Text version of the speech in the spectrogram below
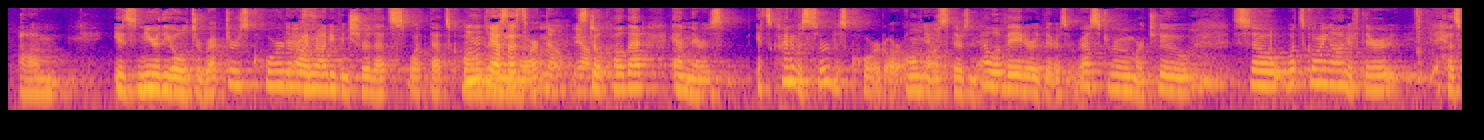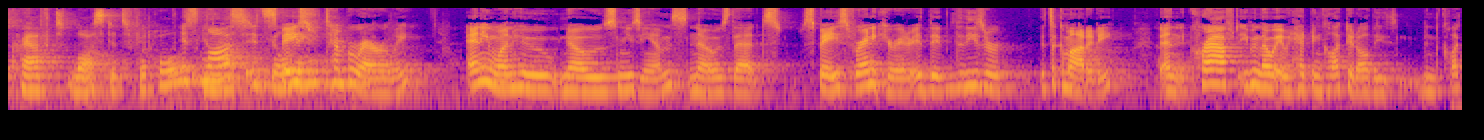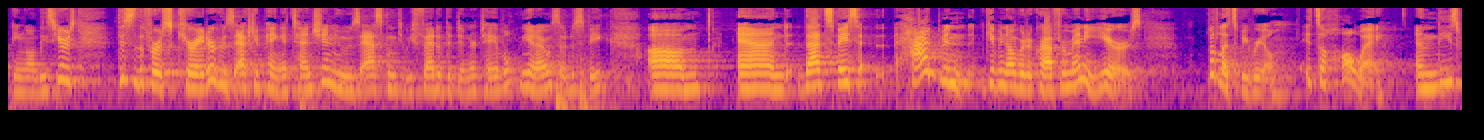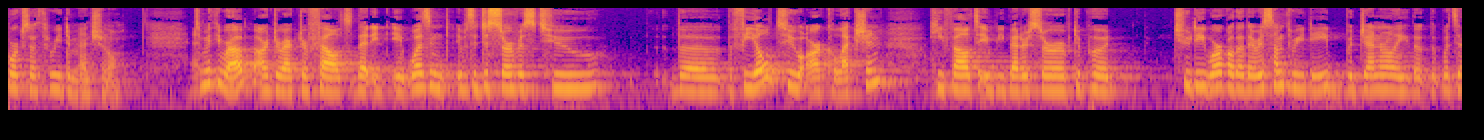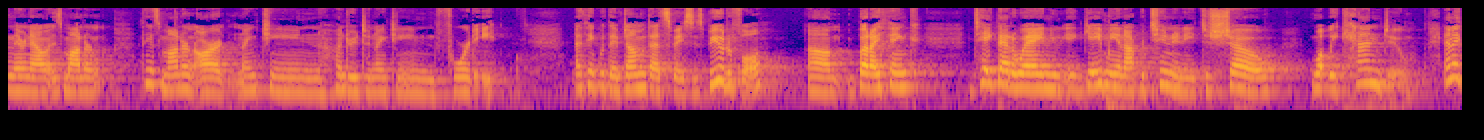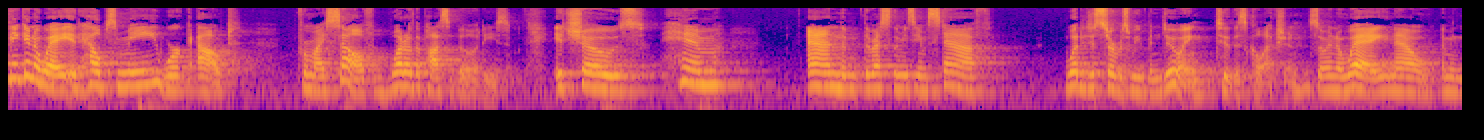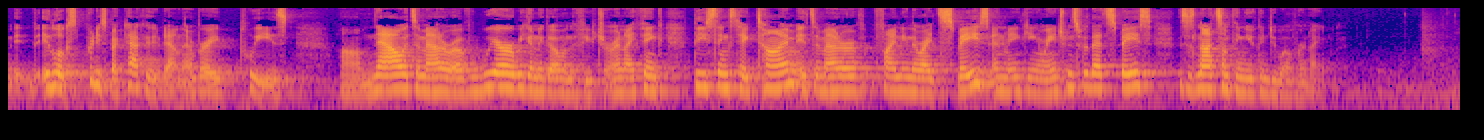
um, is near the old director's corridor. Yes. I'm not even sure that's what that's called Mhm, yes, that's- anymore. no, yeah. Still called that. And there's it's kind of a service corridor almost. Yes. There's an elevator, there's a restroom or 2 Mm-hmm. So what's going on if there has craft lost its foothold? It's lost its building? space temporarily. Anyone who knows museums knows that space for any curator, it, th these are it's a commodity. And craft, even though it had been collected all these, been collecting all these years, this is the first curator who's actually paying attention, who's asking to be fed at the dinner table, you know, so to speak. Um, and that space had been given over to craft for many years. But let's be real, it's a hallway, and these works are three dimensional. Timothy Rub, our director, felt that it, it wasn't it was a disservice to the the field, to our collection. He felt it would be better served to put 2D work, although there is some 3D, but generally the, the, what's in there now is modern. I think it's modern art, 1900 to 1940. I think what they've done with that space is beautiful, um, but I think take that away and you, it gave me an opportunity to show what we can do. And I think in a way it helps me work out for myself what are the possibilities. It shows him and the, the rest of the museum staff what a disservice we've been doing to this collection. So, in a way, now, I mean, it, it looks pretty spectacular down there. I'm very pleased. Um, now it's a matter of where are we going to go in the future? And I think these things take time. It's a matter of finding the right space and making arrangements for that space. This is not something you can do overnight.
